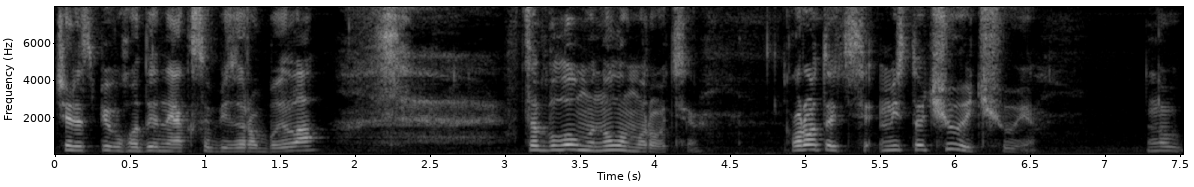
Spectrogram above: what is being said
Через півгодини, як собі зробила. Це було в минулому році. Коротич місто чує, чує. Ну,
